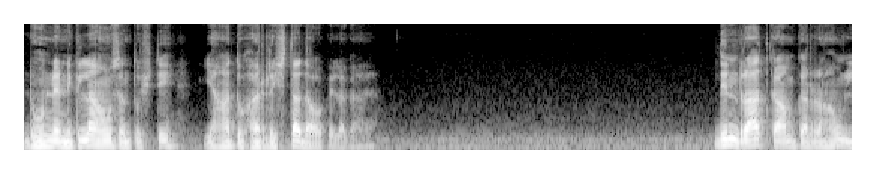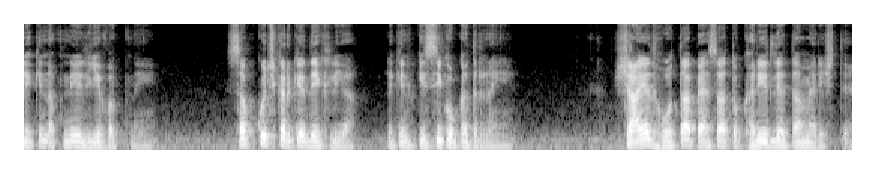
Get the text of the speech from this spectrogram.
ढूँढने निकला हूँ संतुष्टि, यहाँ तो हर रिश्ता दाव पे लगा है। दिन रात काम कर रहा हूँ, लेकिन अपने लिए वक्त नहीं। सब कुछ करके देख लिया, लेकिन किसी को कदर नहीं। शायद होता पैसा तो खरीद लेता मैं रिश्ते।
